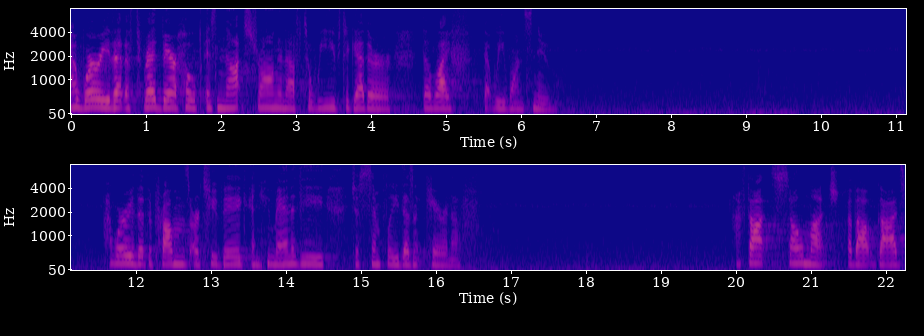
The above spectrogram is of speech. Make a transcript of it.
I worry that a threadbare hope is not strong enough to weave together the life that we once knew. I worry that the problems are too big and humanity just simply doesn't care enough. I've thought so much about God's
